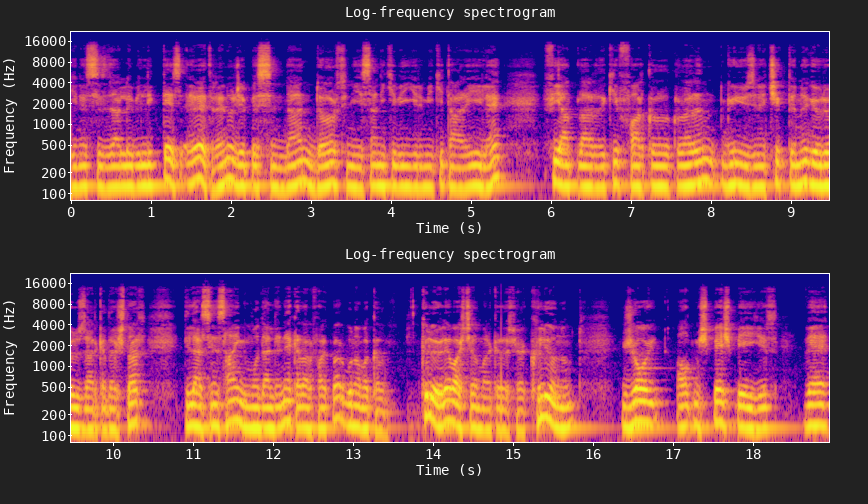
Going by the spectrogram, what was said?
Yine sizlerle birlikteyiz. Evet Renault cephesinden 4 Nisan 2022 tarihiyle fiyatlardaki farklılıkların gün yüzüne çıktığını görüyoruz arkadaşlar. Dilerseniz hangi modelde ne kadar fark var buna bakalım. Clio ile başlayalım arkadaşlar. Clio'nun Joy 65 beygir ve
